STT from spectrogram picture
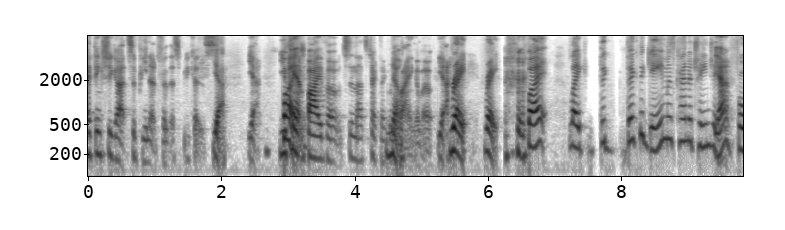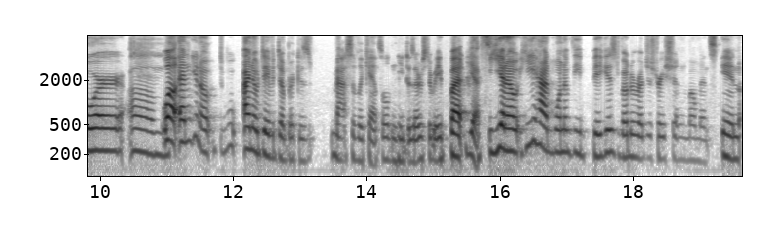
I think she got subpoenaed for this because Yeah. yeah, you But- can't buy votes, and that's technically No. buying a vote. Yeah, Right, right. but like the like the game is kind of changing Yeah. for um Well, and you know, I know David Dobrik is massively canceled, and he deserves to be, but yes. you know, he had one of the biggest voter registration moments in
